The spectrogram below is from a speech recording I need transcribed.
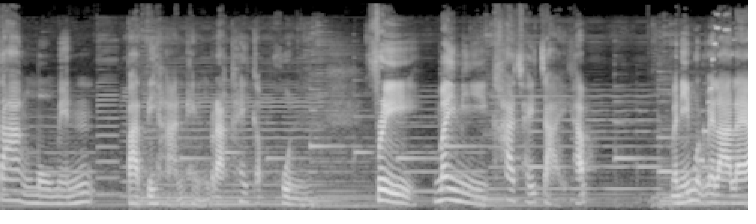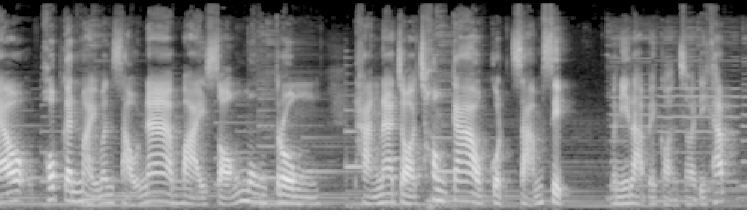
สร้างโมเมนต์ปาฏิหาริย์แห่งรักให้กับคุณ ฟรีไม่มีค่าใช้จ่ายครับ วันนี้หมดเวลาแล้วพบกันใหม่วันเสาร์หน้าบ่าย2โมงตรง ทางหน้าจอช่อง 9 กด 30 วันนี้ลาไปก่อนสวัสดีครับ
